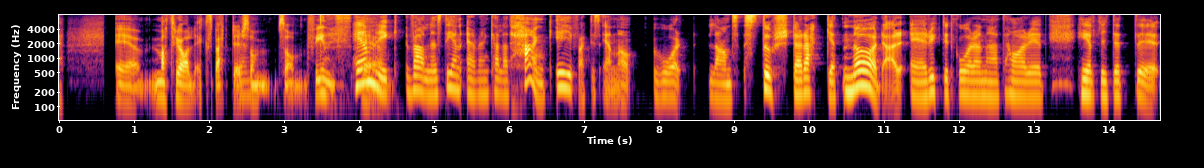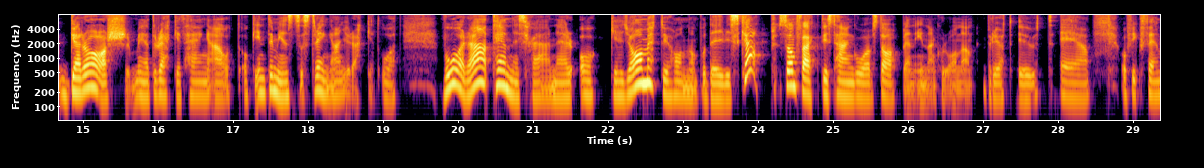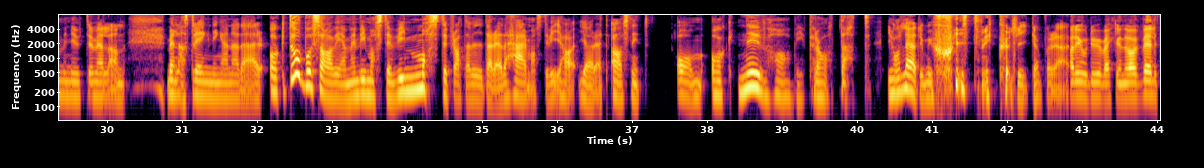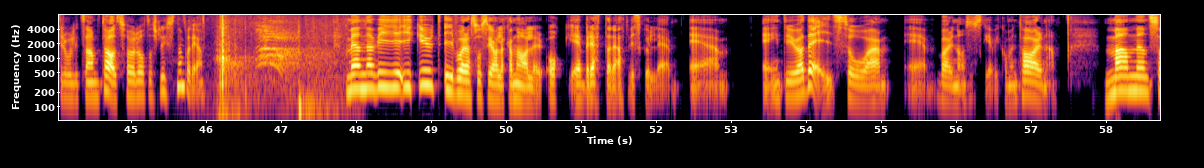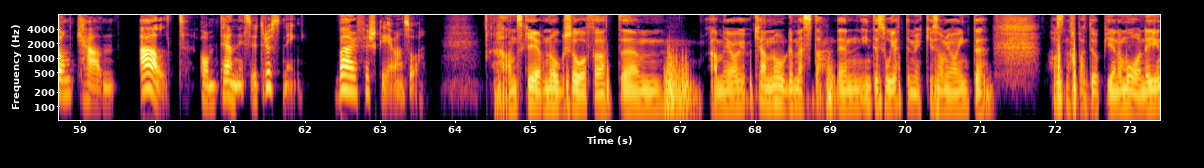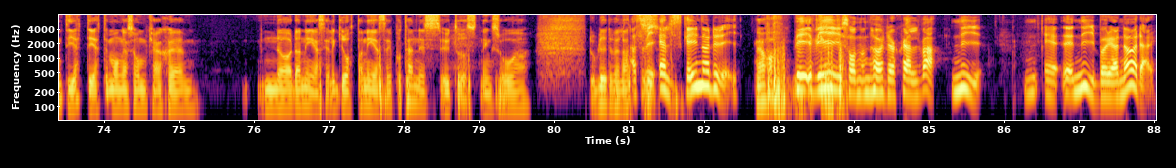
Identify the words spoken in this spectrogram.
eh, materialexperter som, som finns. Henrik Wallensten, även kallad Hank, är ju faktiskt en av vår lands största racketnördar. Eh, ryktet går att han har ett helt litet eh, garage med ett racket hangout och inte minst så strängar han ju racket åt våra tennisstjärnor och eh, jag mötte ju honom på Davis Cup som faktiskt han gå av stapeln innan coronan bröt ut eh, och fick fem minuter mellan, mellan strängningarna där. Och då sa vi, men vi måste, vi måste prata vidare, det här måste vi ha, göra ett avsnitt om och nu har vi pratat. Jag lärde mig skitmycket Ulrika på det här. Ja, det gjorde vi verkligen. Det var ett väldigt roligt samtal, så låt oss lyssna på det. Men när vi gick ut i våra sociala kanaler och eh, berättade att vi skulle eh, eh, intervjua dig så eh, var det någon som skrev i kommentarerna. Mannen som kan allt om tennisutrustning. Varför skrev han så? Han skrev nog så för att um, ja, men jag kan nog det mesta. Det är inte så jättemycket som jag inte har snappat upp genom åren. Det är ju inte jättemånga som kanske nördar ner sig eller grottar ner sig på tennisutrustning så då blir det väl att... Alltså vi älskar ju nörderi. Ja. Det, vi är ju sådana nördar själva. Ny, eh, nybörjarnördar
